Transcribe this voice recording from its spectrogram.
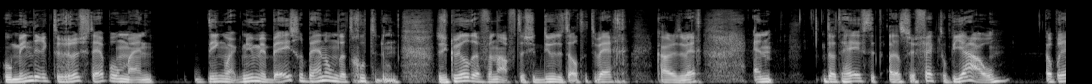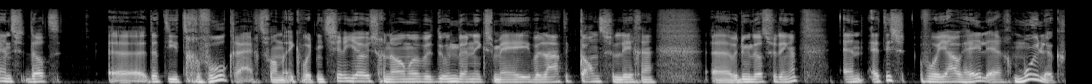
hoe minder ik de rust heb om mijn ding waar ik nu mee bezig ben, om dat goed te doen. Dus ik wil er vanaf. Dus ik duw het altijd weg. Ik hou het weg. En dat heeft als effect op jou, op Rens, dat uh, dat hij het gevoel krijgt van ik word niet serieus genomen, we doen daar niks mee, we laten kansen liggen, uh, we doen dat soort dingen. En het is voor jou heel erg moeilijk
